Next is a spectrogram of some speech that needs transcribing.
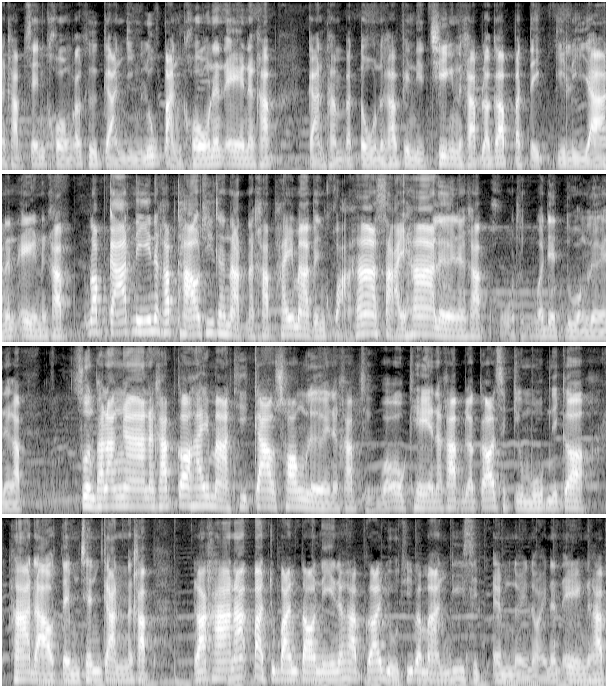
นะครับเส้นโค้งก็คือการยิงลูกปั่นโค้งนั่นเองนะครับการทำประตูนะครับ finishing นะครับแล้วก็ปฏิกิริยานั่นเองนะครับรับการ์ดนี้นะครับเท้าที่ถนัดนะครับให้มาเป็นขวา5ซ้าย 5 เลยนะครับโหถือว่าเด็ดดวงเลยนะครับส่วนพลังงานนะครับก็ให้มาที่ 9 ช่องเลยนะครับถือว่าโอเคนะครับแล้วก็สกิลมูฟนี้ก็ 5 ดาวเต็มเช่นกันนะครับ ราคาณปัจจุบันตอนนี้นะครับก็อยู่ที่ประมาณ 20M หน่อยๆ นั่นเองนะครับ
